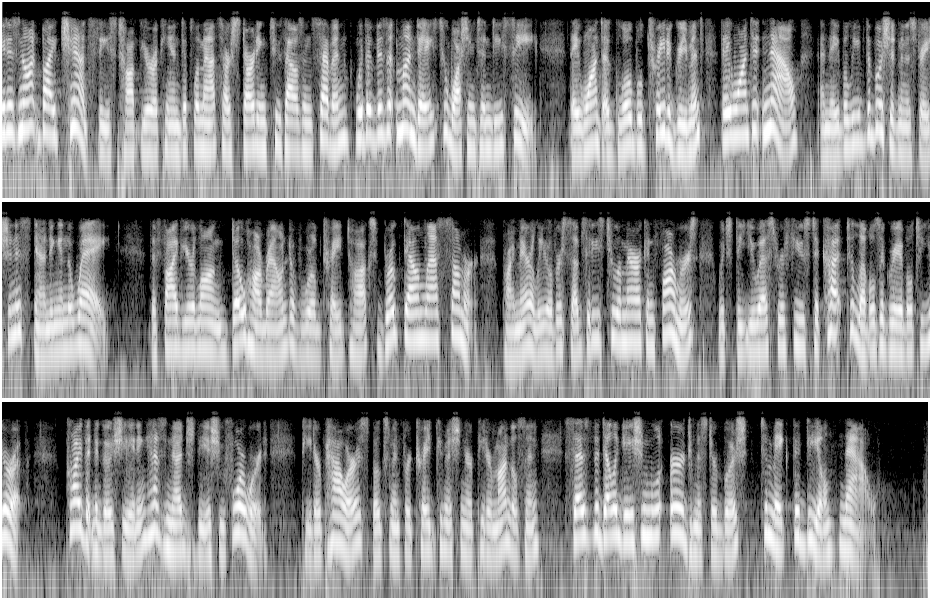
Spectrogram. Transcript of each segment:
It is not by chance these top European diplomats are starting 2007 with a visit Monday to Washington, D.C. They want a global trade agreement, they want it now, and they believe the Bush administration is standing in the way. The five-year-long Doha round of world trade talks broke down last summer, primarily over subsidies to American farmers, which the U.S. refused to cut to levels agreeable to Europe. Private negotiating has nudged the issue forward. Peter Power, spokesman for Trade Commissioner Peter Mandelson, says the delegation will urge Mr. Bush to make the deal now.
